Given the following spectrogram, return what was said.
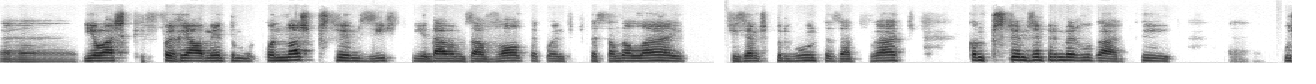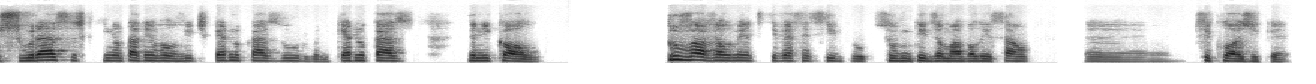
Uh, e eu acho que foi realmente, quando nós percebemos isto e andávamos à volta com a interpretação da lei, fizemos perguntas a advogados, quando percebemos, em primeiro lugar, que uh, os seguranças que tinham estado envolvidos, quer no caso Urban, quer no caso da Nicole, provavelmente tivessem sido submetidos a uma avaliação uh, psicológica,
